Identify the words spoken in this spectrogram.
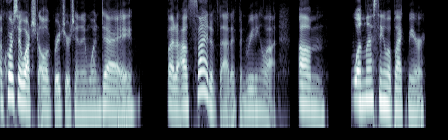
of course, I watched all of Bridgerton in one day, but outside of that, I've been reading a lot. Um, one last thing about Black Mirror.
